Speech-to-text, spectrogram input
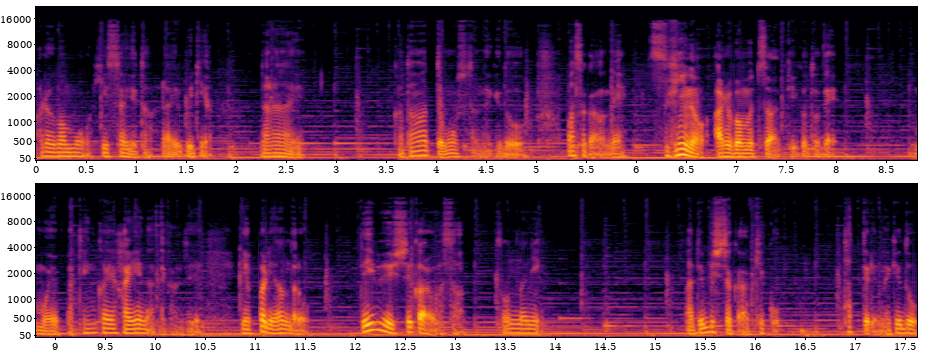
アルバムを引っ提げたライブにはならないかなって思ってたんだけどまさかのね次のアルバムツアーっていうことでもうやっぱ展開早いなって感じでやっぱりなんだろうデビューしてからはさそんなにあデビューしたから結構経ってるんだけど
